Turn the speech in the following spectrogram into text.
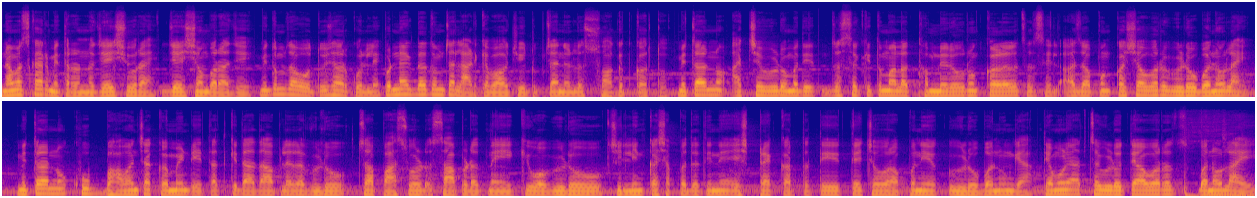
नमस्कार मित्रांनो जय शिवराय जय शंभराजे. मी तुमचा भाऊ तुषार कोल्हे. पुन्हा एकदा तुमच्या लाडक्या भावाच्या युट्यूब चॅनलला स्वागत करतो. मित्रांनो आजच्या व्हिडिओमध्ये जसं की तुम्हाला थंबनेलवरून कळलंच असेल आज आपण कशावर व्हिडिओ बनवला आहे? मित्रांनो खूप भावांच्या कमेंट येतात की दादा आपल्याला व्हिडिओचा पासवर्ड सापडत नाही किंवा व्हिडिओची लिंक कशा पद्धतीने एक्स्ट्रॅक्ट करतात ते त्याच्यावर आपण एक व्हिडिओ बनवून घ्या. त्यामुळे आजचा व्हिडिओ त्यावरच बनवला आहे.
